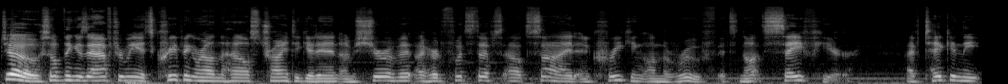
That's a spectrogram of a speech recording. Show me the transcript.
Joe, something is after me. It's creeping around the house, trying to get in. I'm sure of it. I heard footsteps outside and creaking on the roof. It's not safe here. I've taken the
